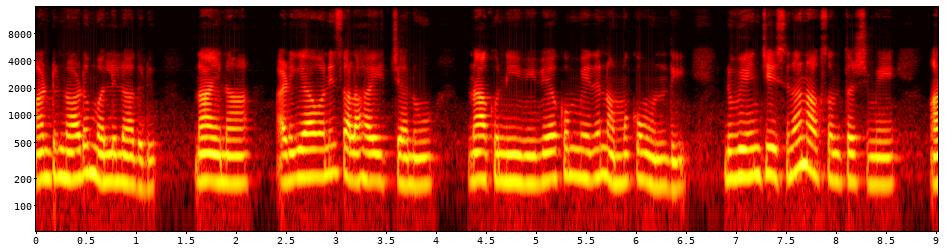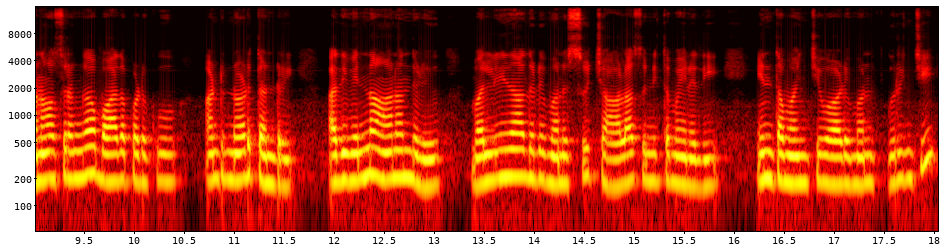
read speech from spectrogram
అంటున్నాడు మల్లినాథుడు. నాయన అడిగావని సలహా ఇచ్చాను. నాకు నీ వివేకం మీద నమ్మకం ఉంది. నువ్వేం చేసినా నాకు సంతోషమే. అనవసరంగా బాధపడకు అంటున్నాడు తండ్రి. అది విన్న ఆనందుడు మల్లినాథుడి మనస్సు చాలా సున్నితమైనది. ఇంత మంచివాడి మన గురించి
